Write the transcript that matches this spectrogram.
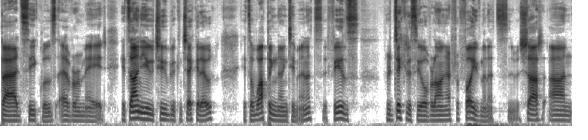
bad sequels ever made. It's on YouTube, you can check it out. It's a whopping 90 minutes. It feels ridiculously overlong after five minutes. It was shot on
